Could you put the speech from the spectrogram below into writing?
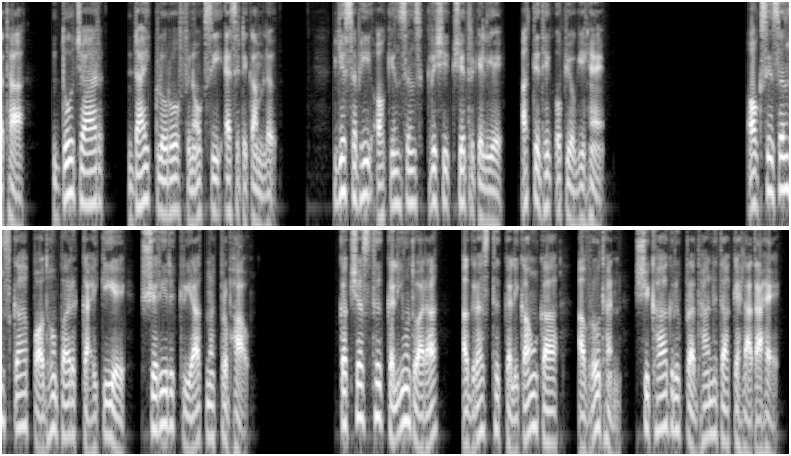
तथा दो चार डाइक्लोरोफिनोक्सी एसिटिक अम्ल। ये सभी ऑकिंसंस कृषि क्षेत्र के लिए अत्यधिक उपयोगी हैं। ऑक्सीसंस का पौधों पर कायकीय शरीर क्रियात्मक प्रभाव। कक्षस्थ कलियों द्वारा अग्रस्थ कलिकाओं का अवरोधन शिखाग्र प्राधान्यता कहलाता है।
